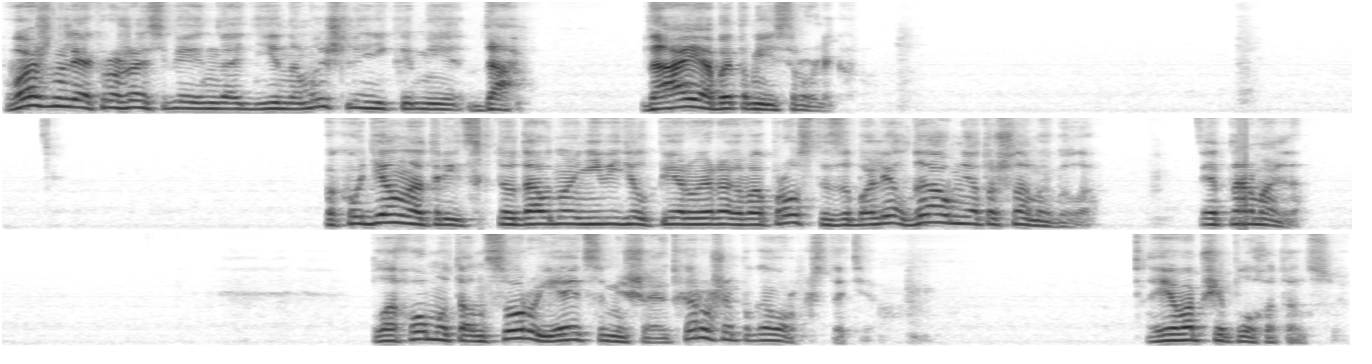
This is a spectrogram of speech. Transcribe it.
Важно ли окружать себя единомышленниками? Да. Да, и об этом есть ролик. Похудел на 30. Кто давно не видел первый вопрос, ты заболел? Да, у меня то же самое было. Это нормально. Плохому танцору яйца мешают. Хорошая поговорка, кстати. Я вообще плохо танцую.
